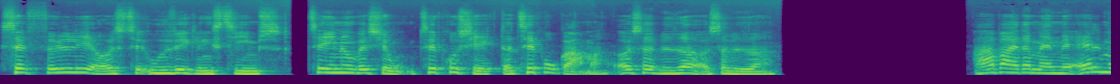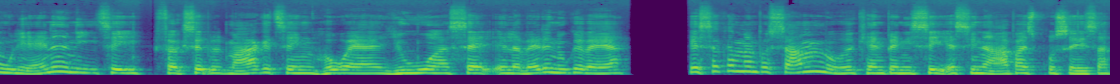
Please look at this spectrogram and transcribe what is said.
Selvfølgelig også til udviklingsteams, til innovation, til projekter, til programmer osv. osv. Arbejder man med alt muligt andet end IT, f.eks. marketing, HR, jura, salg eller hvad det nu kan være, ja, så kan man på samme måde kanbanisere sine arbejdsprocesser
